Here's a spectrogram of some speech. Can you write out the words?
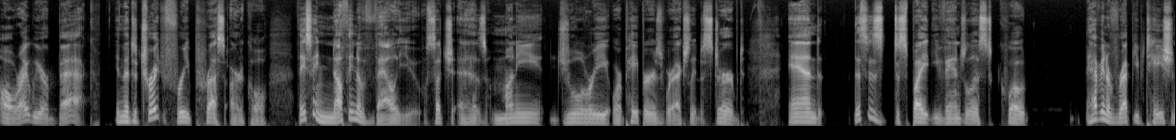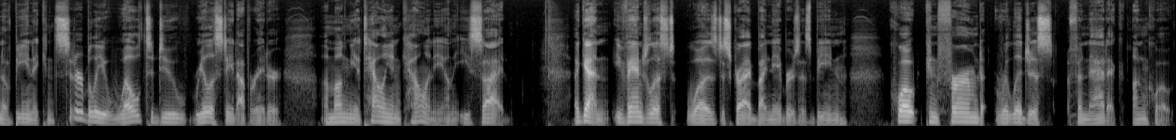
All right, we are back. In the Detroit Free Press article, they say nothing of value, such as money, jewelry, or papers, were actually disturbed. And this is despite Evangelist, quote, having a reputation of being a considerably well to do real estate operator among the Italian colony on the east side. Again, Evangelist was described by neighbors as being, quote, confirmed religious fanatic, unquote.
